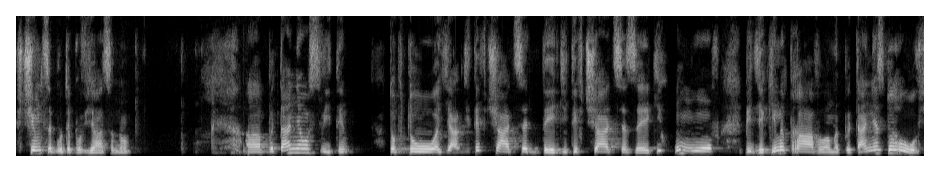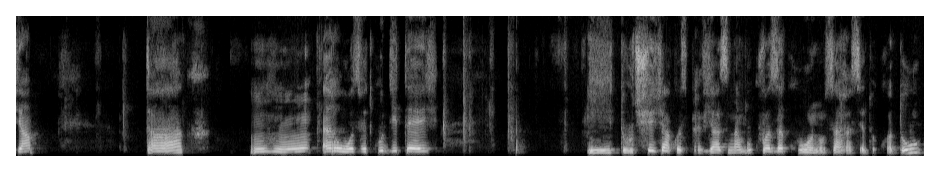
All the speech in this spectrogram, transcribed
З чим це буде пов'язано? Питання освіти. Тобто, як діти вчаться, де діти вчаться, за яких умов, під якими правилами, питання здоров'я. Так. Угу. Розвитку дітей. І тут ще якось прив'язана буква закону. Зараз я докладу.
